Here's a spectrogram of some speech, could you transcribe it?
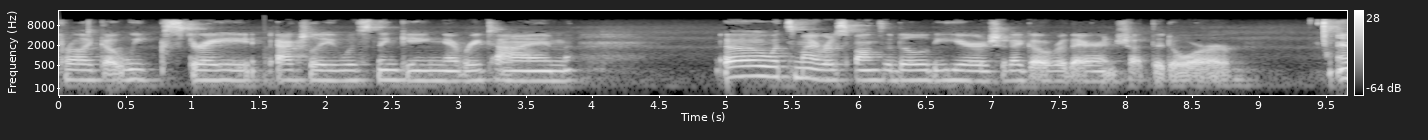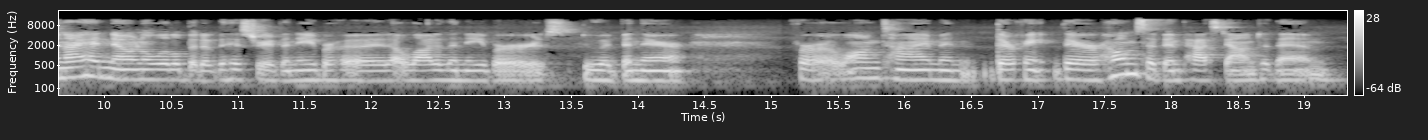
for like a week straight. Actually, was thinking every time, oh, what's my responsibility here? Should I go over there and shut the door? And I had known a little bit of the history of the neighborhood. A lot of the neighbors who had been there for a long time, and their their homes had been passed down to them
